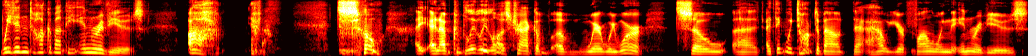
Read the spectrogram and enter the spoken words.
We didn't talk about the in reviews. Ah, so I, and I've completely lost track of, of where we were. So uh, I think we talked about the, how you're following the in reviews,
